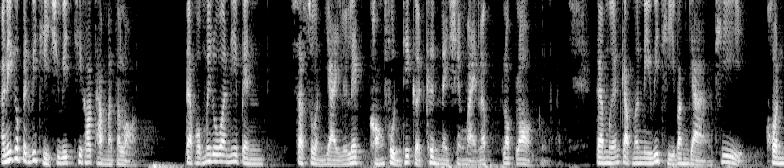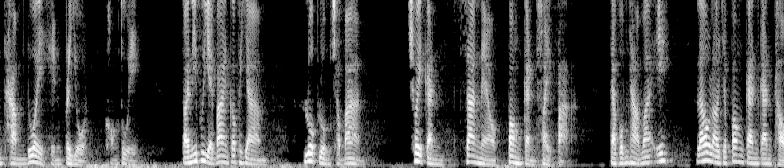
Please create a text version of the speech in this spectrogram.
อันนี้ก็เป็นวิถีชีวิตที่เขาทำมาตลอด แต่ผมไม่รู้ว่านี่เป็น สัดส่วนใหญ่หรือเล็กของฝุ่นที่เกิดขึ้นในเชียงใหม่และรอบๆนี่นะครับแต่เหมือนกับมันมีวิถีบางอย่างที่คนทำด้วยเห็นประโยชน์ของตัวเอง ตอนนี้ผู้ใหญ่บ้านก็พยายามรวบรวมชาวบ้าน ช่วยกันสร้างแนวป้องกันไฟป่า แต่ผมถามว่า เอ๊ะแล้วเราจะป้องกันการเผา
